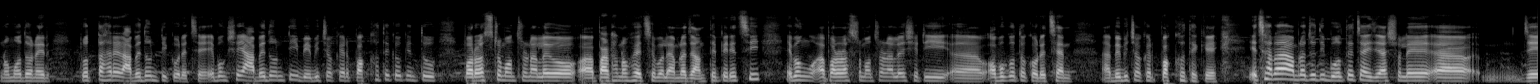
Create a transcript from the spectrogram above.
অনুমোদনের প্রত্যাহারের আবেদনটি করেছে এবং সেই আবেদনটি বেবিচকের পক্ষ থেকেও কিন্তু পররাষ্ট্র মন্ত্রণালয়েও পাঠানো হয়েছে বলে আমরা জানতে পেরেছি এবং পররাষ্ট্র মন্ত্রণালয় সেটি অবগত করেছেন বেবিচকের পক্ষ থেকে। এছাড়া আমরা যদি বলতে চাই যে আসলে যে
